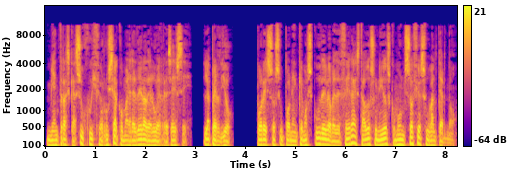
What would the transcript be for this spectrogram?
mientras que a su juicio Rusia como heredera del URSS, la perdió. Por eso suponen que Moscú debe obedecer a Estados Unidos como un socio subalterno,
